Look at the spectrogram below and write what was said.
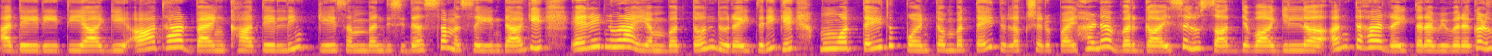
ಅದೇ ರೀತಿಯಾಗಿ ಆಧಾರ್ ಬ್ಯಾಂಕ್ ಖಾತೆ ಲಿಂಕ್ಗೆ ಸಂಬಂಧಿಸಿದ ಸಮಸ್ಯೆಯಿಂದಾಗಿ ಎರಡುನೂರ ಎಂಬತ್ತೊಂದು ರೈತರಿಗೆ ಮೂವತ್ತೈದು ಪಾಯಿಂಟ್ ತೊಂಬತ್ತೈದು ಲಕ್ಷ ರೂಪಾಯಿ ಹಣ ವರ್ಗಾಯಿಸಲು ಸಾಧ್ಯವಾಗಿಲ್ಲ. ಅಂತಹ ರೈತರ ವಿವರಗಳು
